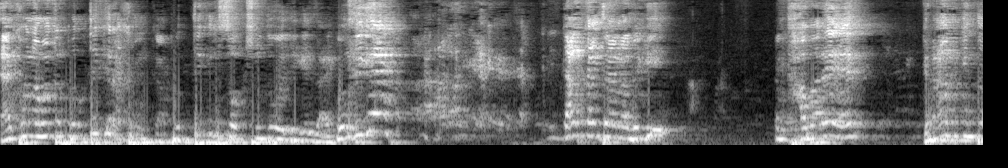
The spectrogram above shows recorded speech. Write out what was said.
এখন আমাদের প্রত্যেকের আকাঙ্ক্ষা প্রত্যেকের চোখ শুধু ওইদিকে যায়। কোন দিকে? কার কার যায় না দেখি? খাবারের গ্রাম কিন্তু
